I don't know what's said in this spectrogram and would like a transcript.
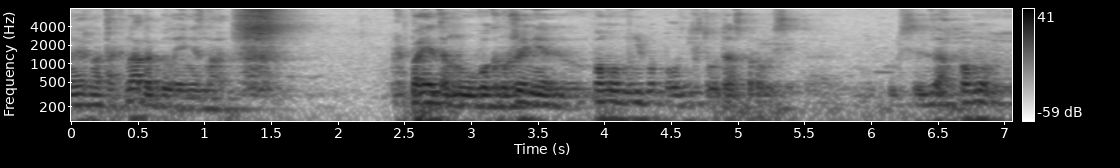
наверное, так надо было, я не знаю. Поэтому в окружение, по-моему, не попал никто, да, с правого сектора? Не в курсе. Да, по-моему.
